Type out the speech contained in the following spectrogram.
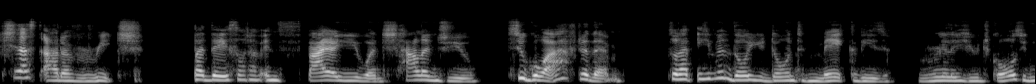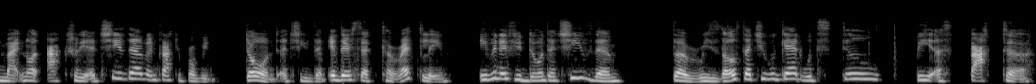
just out of reach, but they sort of inspire you and challenge you to go after them. So that even though you don't make these really huge goals, you might not actually achieve them. In fact, you probably don't achieve them. If they're set correctly, even if you don't achieve them, the results that you would get would still be a factor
